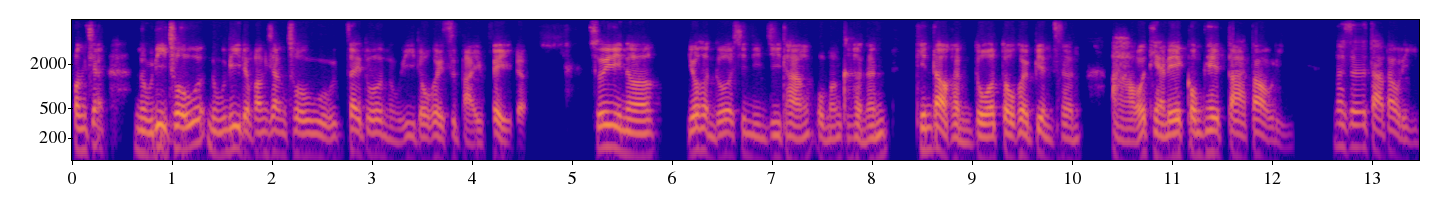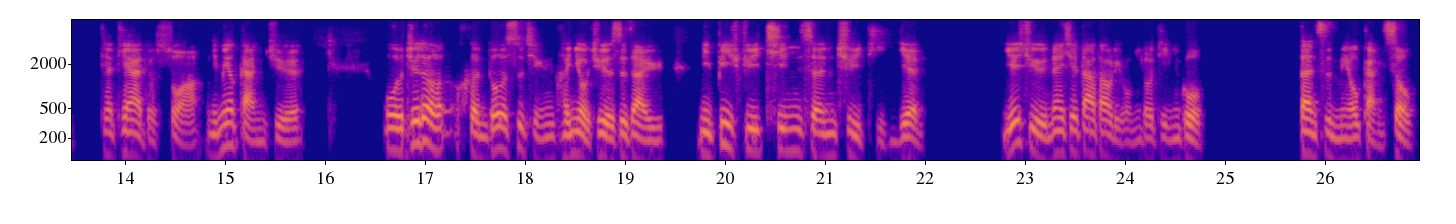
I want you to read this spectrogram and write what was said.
方向努力错误，努力的方向错误，再多努力都会是白费的。所以呢，有很多心灵鸡汤，我们可能听到很多都会变成啊，我听那些公开大道理，那些大道理天天爱的刷，你没有感觉。我觉得很多的事情很有趣的是在于，你必须亲身去体验。也许那些大道理我们都听过，但是没有感受。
